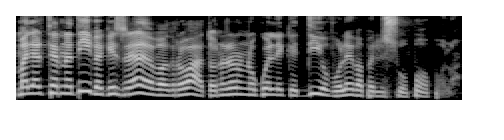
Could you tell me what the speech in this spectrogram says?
ma le alternative che Israele aveva trovato non erano quelle che Dio voleva per il suo popolo.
